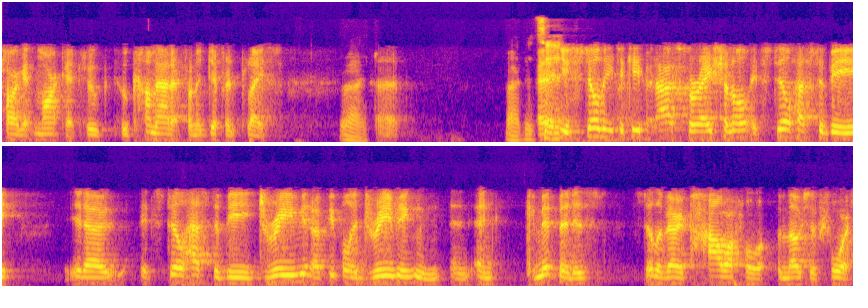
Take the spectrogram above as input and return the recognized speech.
target market who who come at it from a different place. Right. Uh, right. and you still need to keep it aspirational. It still has to be, you know, it still has to be dream. You know, people are dreaming, and, and, and commitment is still a very powerful emotive force.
